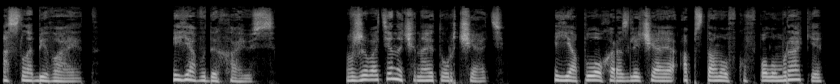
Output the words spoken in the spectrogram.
ослабевает. И я выдыхаюсь. В животе начинает урчать. Я, плохо различая обстановку в полумраке,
